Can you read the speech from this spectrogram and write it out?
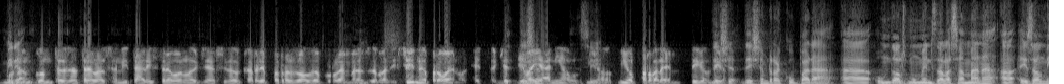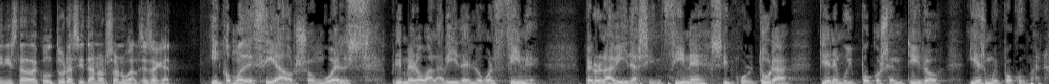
Mira. on en comptes de treure sanitaris treuen l'exèrcit del carrer per resoldre problemes de medicina. Però bueno, aquest, aquest tema ja ni el, sí. ni, el, ni el parlarem. Digue'm, Deixa, digue'm. Deixa'm recuperar uh, un dels moments de la setmana. Uh, és el ministre de Cultura citant Orson Welles, és aquest. Y como decía Orson Welles, primero va la vida y luego el cine, pero la vida sin cine, sin cultura, tiene muy poco sentido y es muy poco humana.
